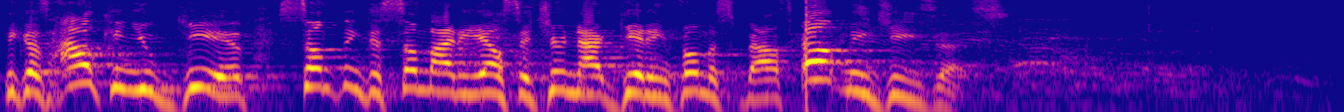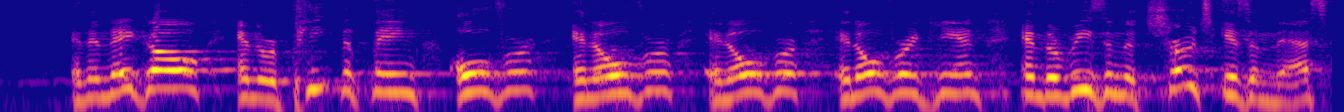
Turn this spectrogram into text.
because how can you give something to somebody else that you're not getting from a spouse? Help me, Jesus. And then they go and repeat the thing over and over and over and over again. And the reason the church is a mess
